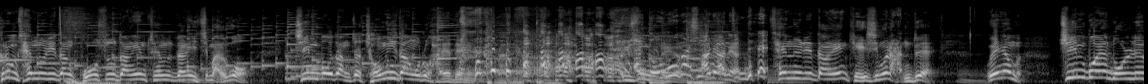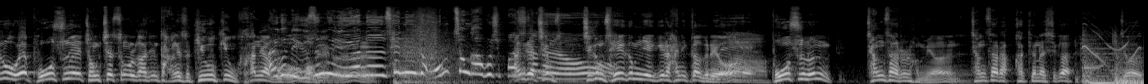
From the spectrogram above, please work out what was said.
그럼 새누리당 보수당인 새누리당에 있지 말고 진보당 저 정의당으로 가야 되는 거야. 유승민 너무 의원. 가신 아니 것 아니. 새누리당엔 계시면 안 돼. 왜냐면 진보의 논리로 왜 보수의 정체성을 가진 당에서 기웃기웃 하냐고. 아니 근데 유승민 의원은 새누리당 엄청 가고 싶어 아니, 그러니까 하시잖아요. 지금, 지금 세금 얘기를 하니까 그래요. 네. 보수는 장사를 하면 장사를 박현아 씨가 저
